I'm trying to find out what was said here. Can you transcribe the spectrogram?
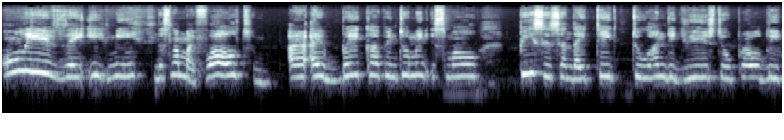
Only if they eat me. That's not my fault. I, I break up into many small pieces and I take 200 years to probably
